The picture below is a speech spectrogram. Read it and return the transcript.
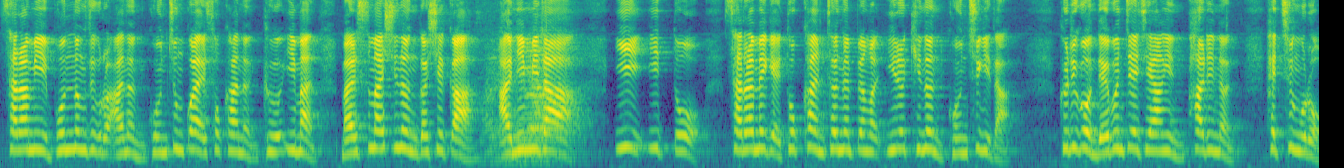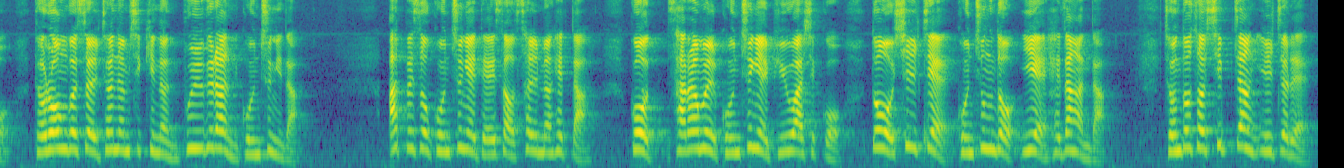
사람이 본능적으로 아는 곤충과에 속하는 그 이만 말씀하시는 것일까? 아닙니다. 이 잇도 사람에게 독한 전염병을 일으키는 곤충이다. 그리고 네 번째 재앙인 파리는 해충으로 더러운 것을 전염시키는 불결한 곤충이다. 앞에서 곤충에 대해서 설명했다. 곧 사람을 곤충에 비유하셨고 또 실제 곤충도 이에 해당한다. 전도서 10장 1절에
